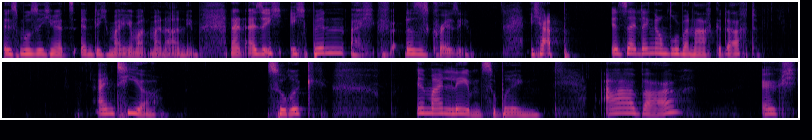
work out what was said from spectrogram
Es muss sich jetzt endlich mal jemand meiner annehmen. Nein, also ich, ich bin, das ist crazy. Ich habe jetzt seit längerem drüber nachgedacht, ein Tier zurück in mein Leben zu bringen. Aber ich,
